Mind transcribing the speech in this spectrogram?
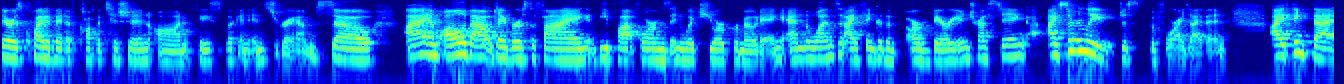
There is quite a bit of competition on Facebook and Instagram. So, I am all about diversifying the platforms in which you're promoting. And the ones that I think are, the, are very interesting, I certainly, just before I dive in, I think that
